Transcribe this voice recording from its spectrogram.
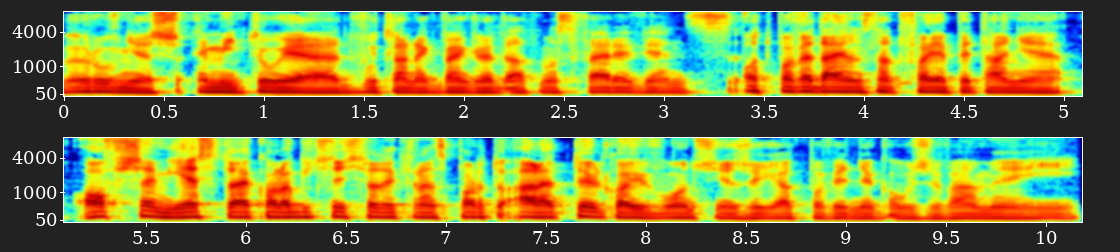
również emituje dwutlenek węgla do atmosfery, więc odpowiadając na Twoje pytanie, owszem, jest to ekologiczny środek transportu, ale tylko i wyłącznie, jeżeli odpowiednio go używamy i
